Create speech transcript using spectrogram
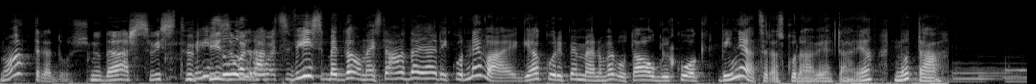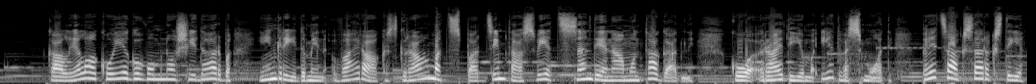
Nu, atraduši. Nu, dārsts viss tur Viss uzraksts, viss, bet galvenais tā daļa arī, kur nevajag, ja, kur ir, piemēram, varbūt augļu koki. Viņi neatcerās, kurā vietā, ja. Nu tā. Kā lielāko ieguvumu no šī darba Ingrīda min vairākas grāmatas par dzimtās vietas sendienām un tagadni, ko raidījuma iedvesmoti pēcāk sarakstīja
